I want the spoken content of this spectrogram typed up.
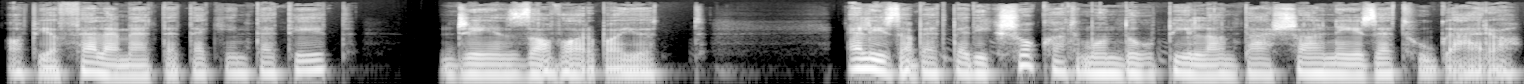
Apja felemelte tekintetét, Jane zavarba jött. Elizabeth pedig sokat mondó pillantással nézett hugára.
